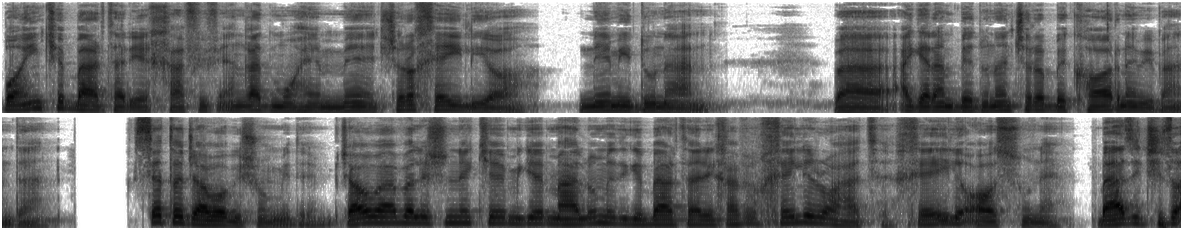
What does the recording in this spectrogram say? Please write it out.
با اینکه برتری خفیف انقدر مهمه چرا خیلیا نمی‌دونن و اگرم بدونن چرا به کار نمیبندن؟ سه تا جوابیشون میده. جواب اولش اینه که میگه معلومه دیگه برتری خفیف خیلی راحته خیلی آسونه. بعضی چیزا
